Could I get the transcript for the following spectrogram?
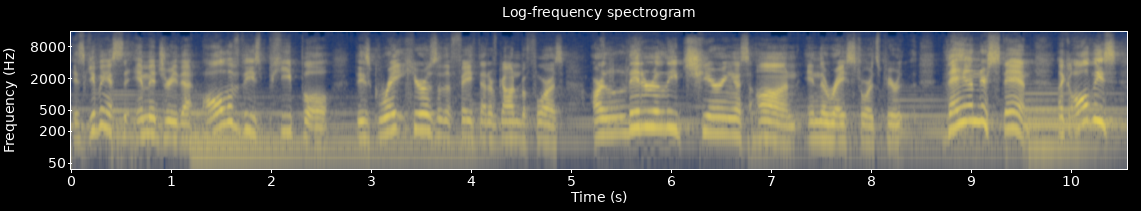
is giving us the imagery that all of these people, these great heroes of the faith that have gone before us, are literally cheering us on in the race towards purity. They understand, like all these,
